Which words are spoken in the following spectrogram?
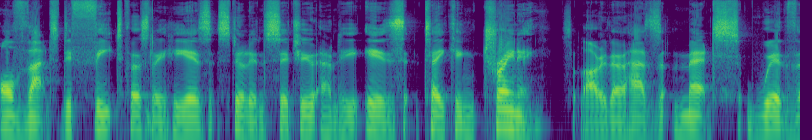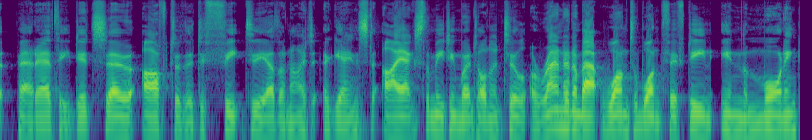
of that defeat. Firstly, he is still in situ and he is taking training. Solari, though, has met with Perez. He did so after the defeat the other night against Ajax. The meeting went on until around and about 1 to 1.15 in the morning.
